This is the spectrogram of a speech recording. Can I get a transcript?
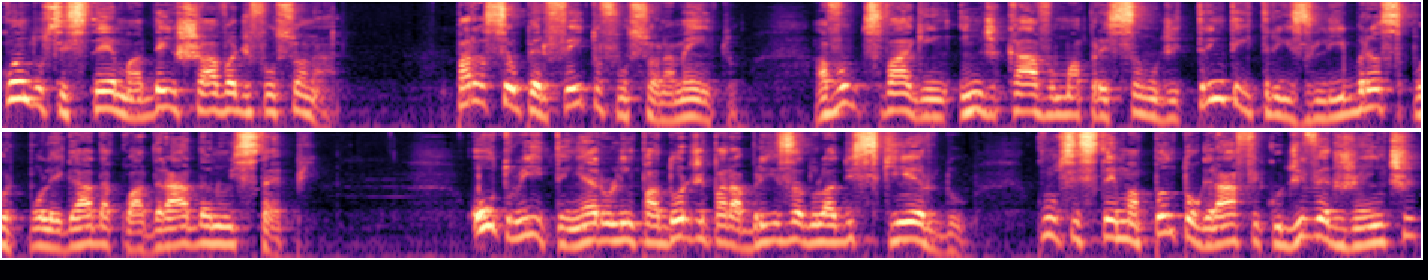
quando o sistema deixava de funcionar. Para seu perfeito funcionamento, a Volkswagen indicava uma pressão de 33 libras por polegada quadrada no estepe. Outro item era o limpador de para-brisa do lado esquerdo, com sistema pantográfico divergente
